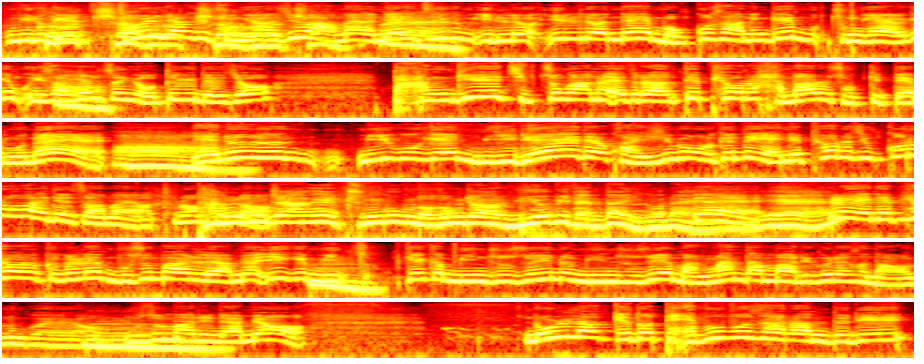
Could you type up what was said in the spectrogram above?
미국의 그렇죠, 전략이 그렇죠, 중요하지가 그렇죠. 않아요. 내 네. 지금 1년, 1년 내에 먹고 사는 게 중요해요. 그게 의사결정이 어. 떻게 되죠? 단기에 집중하는 애들한테 표를 하나로 줬기 때문에 아. 얘는 미국의 미래에 대해 관심이 없는 근데 얘네 표를 지금 끌어와야 되잖아요. 트럼프는. 당장의 중국 노동자가 위협이 된다 이거네. 네. 예. 그래 얘네 표 그걸 무슨 말이냐면 이게 민 음. 그러니까 민주주의는 민주주의에 망한단 말이 그래서 나오는 거예요. 음. 무슨 말이냐면 놀랍게도 대부분 사람들이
